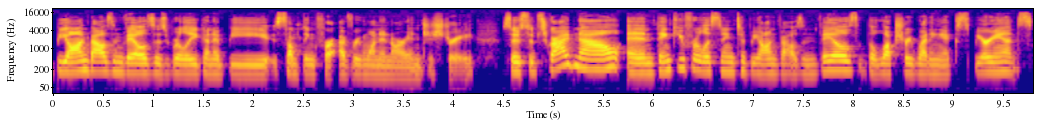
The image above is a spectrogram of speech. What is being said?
Beyond Vows and Veils is really going to be something for everyone in our industry. So, subscribe now and thank you for listening to Beyond Vows and Veils, the luxury wedding experience.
